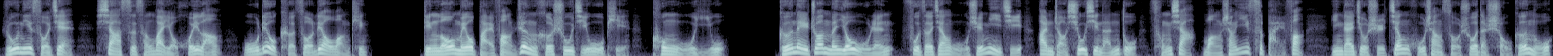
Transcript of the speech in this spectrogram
如你所见，下四层外有回廊，五六可做瞭望厅。顶楼没有摆放任何书籍物品，空无一物。阁内专门有五人负责将武学秘籍按照修习难度从下往上依次摆放，应该就是江湖上所说的守阁奴，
